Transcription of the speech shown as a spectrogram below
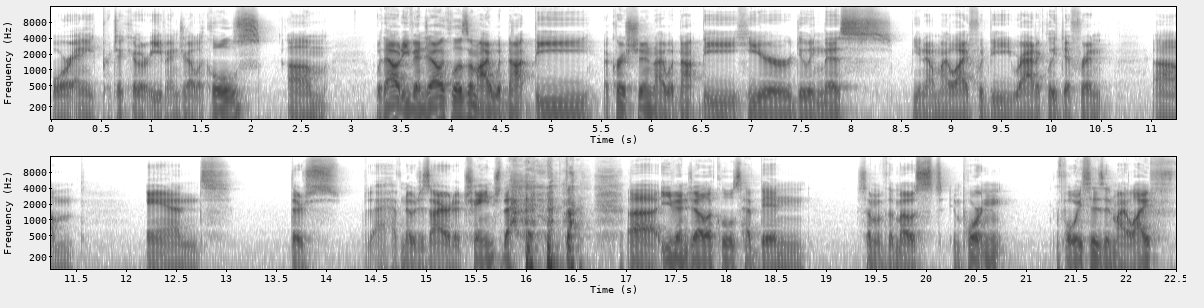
or any particular evangelicals. Um, without evangelicalism, I would not be a Christian. I would not be here doing this. You know, my life would be radically different. Um, and there's, I have no desire to change that. uh, evangelicals have been some of the most important voices in my life,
